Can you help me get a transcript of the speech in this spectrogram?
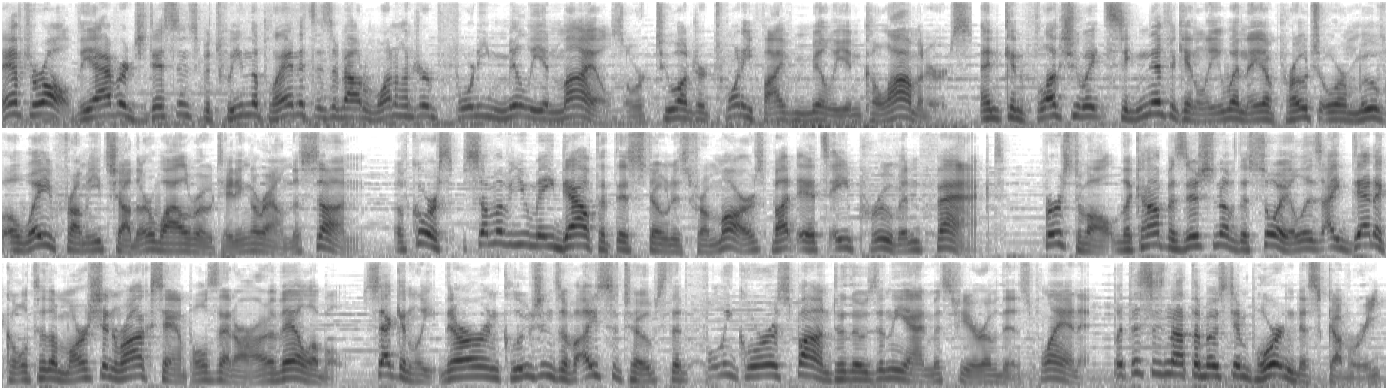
After all, the average distance between the planets is about 140 million miles, or 225 million kilometers, and can fluctuate significantly when they approach or move away from each other while rotating around the sun. Of course, some of you may doubt that this stone is from Mars, but it's a proven fact. First of all, the composition of the soil is identical to the Martian rock samples that are available. Secondly, there are inclusions of isotopes that fully correspond to those in the atmosphere of this planet. But this is not the most important discovery.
